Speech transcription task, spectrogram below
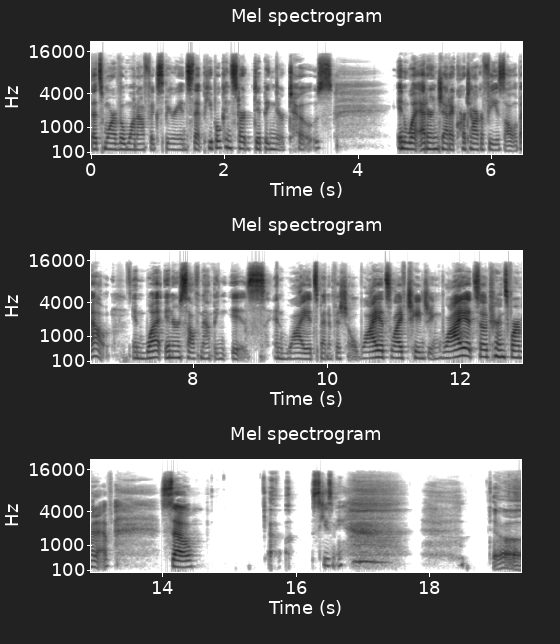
that's more of a one-off experience that people can start dipping their toes in what energetic cartography is all about, in what inner self mapping is, and why it's beneficial, why it's life changing, why it's so transformative. So, excuse me. Yeah.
